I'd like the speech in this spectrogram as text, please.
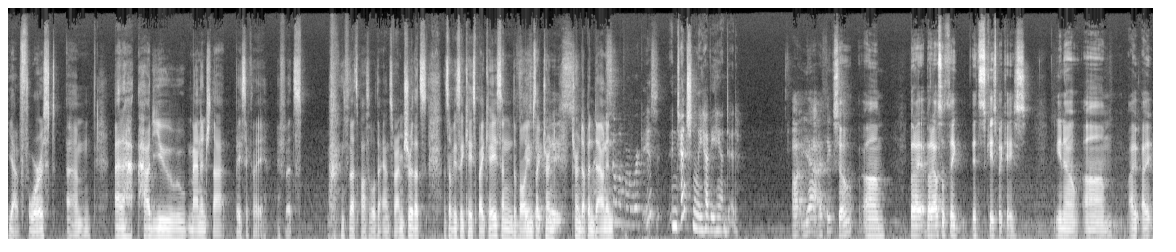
yeah forced. Um, and how do you manage that basically, if it's if that's possible to answer? I'm sure that's that's obviously case by case, and the volumes by like turned case. turned up and down. And some of our work is intentionally heavy-handed. Uh, yeah, I think so. Um, but I but I also think it's case by case. You know, um, I, I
